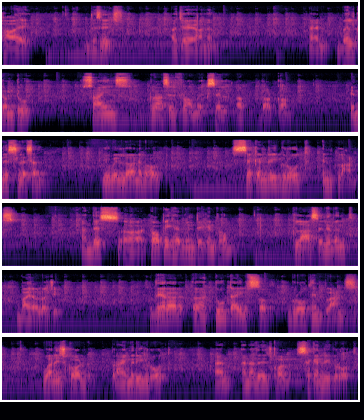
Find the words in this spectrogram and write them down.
Hi, this is Ajay Anand, and welcome to Science Classes from ExcelUp.com. In this lesson, you will learn about secondary growth in plants, and this uh, topic has been taken from class 11th biology. So, there are uh, two types of growth in plants one is called primary growth, and another is called secondary growth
